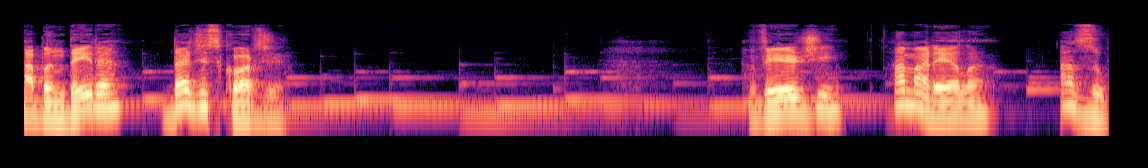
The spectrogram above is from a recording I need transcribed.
A bandeira da discórdia. Verde, amarela, azul.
